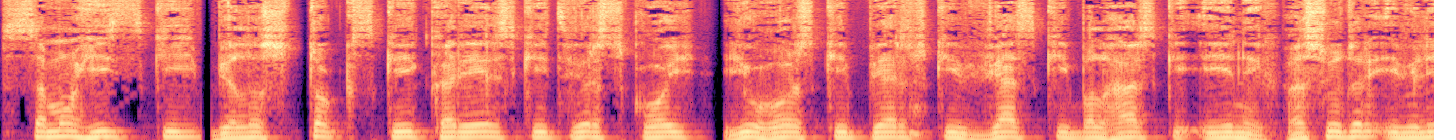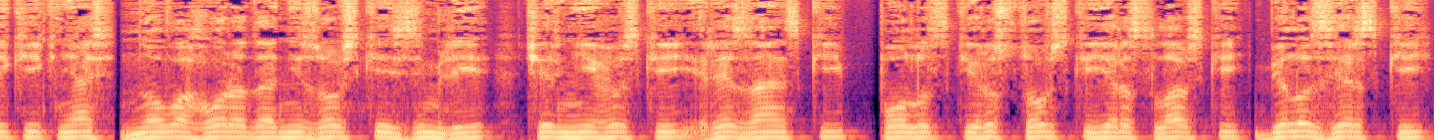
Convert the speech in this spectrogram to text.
Самогитский, Белостокский, Карельский, Тверской, Югорский, Пермский, Вятский, Болгарский, Болгарский и иных, государь и великий князь Новогорода, Низовской земли, Черниговский, Рязанский, Полоцкий, Ростовский, Ярославский, Белозерский,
